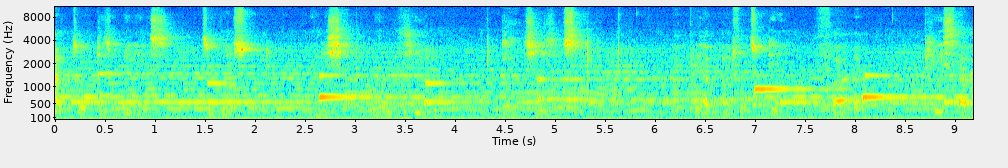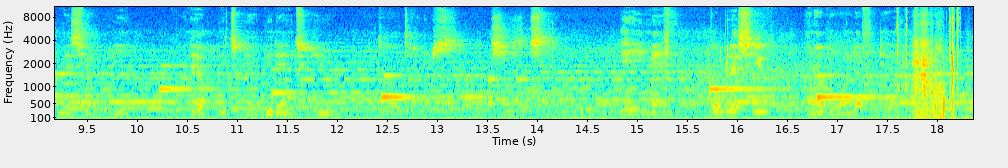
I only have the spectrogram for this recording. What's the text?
act of disobedience to God's word, and it shall be well with you. In Jesus' name. My prayer point for today Father, please have mercy on me. Help me to be obedient to you at all times. In Jesus' name. Amen. God bless you and have a wonderful day.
